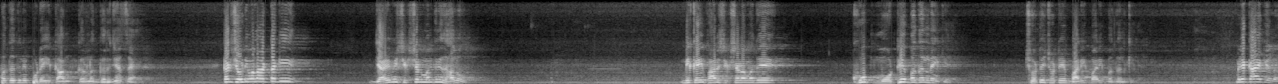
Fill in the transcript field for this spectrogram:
पद्धतीने पुढेही काम करणं गरजेचं आहे. कारण शेवटी मला वाटतं की ज्यावेळी मी शिक्षण मंत्री झालो मी काही फार शिक्षणामध्ये खूप मोठे बदल नाही केले. छोटे छोटे बारीक बारीक बदल केले. म्हणजे काय केलं?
